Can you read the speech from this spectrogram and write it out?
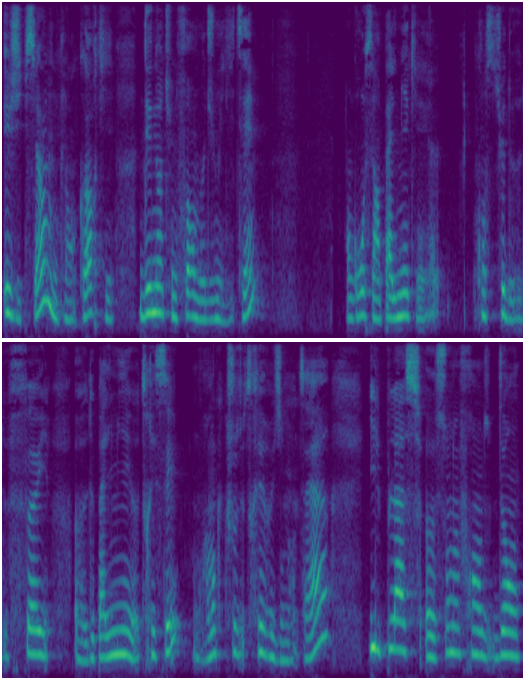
égyptien, donc là encore qui dénote une forme d'humilité. En gros, c'est un palmier qui est constitué de, feuilles euh, de palmier euh, tressées, donc vraiment quelque chose de très rudimentaire. Il place son offrande dans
